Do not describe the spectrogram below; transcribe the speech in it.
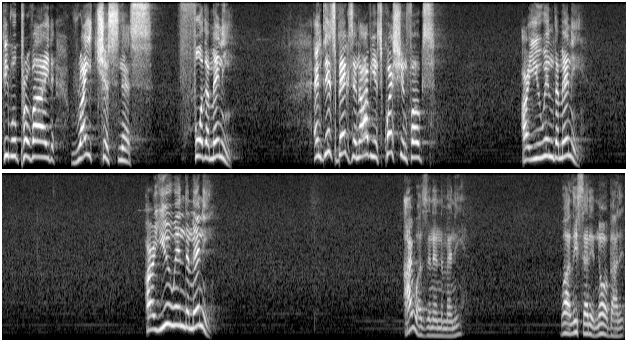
He will provide righteousness for the many. And this begs an obvious question, folks. Are you in the many? Are you in the many? I wasn't in the many. Well, at least I didn't know about it.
